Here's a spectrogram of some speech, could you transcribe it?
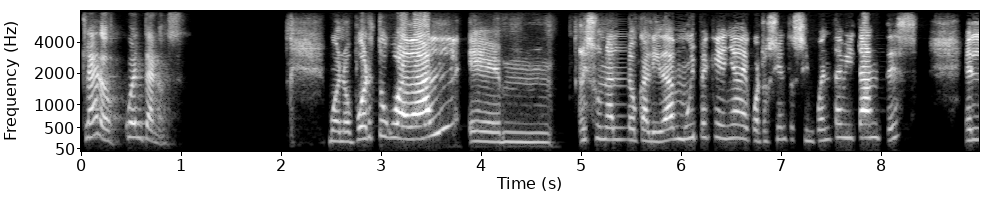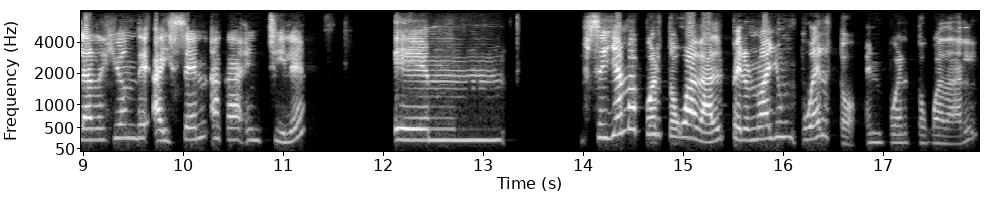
Claro, cuéntanos. Bueno, Puerto Guadal em, es una localidad muy pequeña de 450 habitantes en la región de Aysén, acá en Chile. Em, se llama Puerto Guadal, pero no hay un puerto en Puerto Guadal.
